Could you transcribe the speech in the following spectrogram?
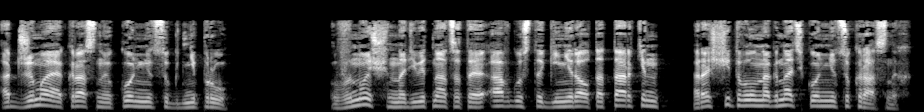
отжимая Красную конницу к Днепру. В ночь на 19 августа генерал Татаркин рассчитывал нагнать конницу красных.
